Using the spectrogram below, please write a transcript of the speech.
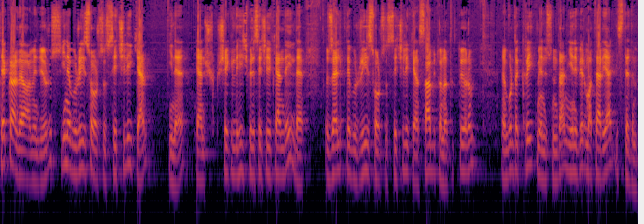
Tekrar devam ediyoruz. Yine bu resources seçiliyken yine yani şu şekilde hiçbiri seçilirken değil de özellikle bu resources seçilirken sağ butona tıklıyorum. Burada create menüsünden yeni bir materyal istedim.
